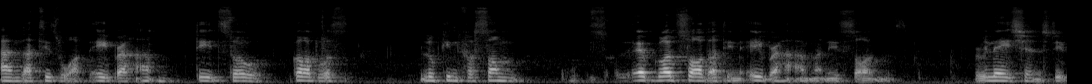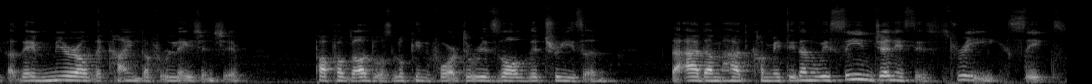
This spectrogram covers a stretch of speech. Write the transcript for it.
And that is what Abraham did. So God was looking for some, God saw that in Abraham and his sons' relationship, that they mirror the kind of relationship Papa God was looking for to resolve the treason that Adam had committed. And we see in Genesis 3 6,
